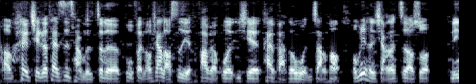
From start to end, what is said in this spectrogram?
好，看全球碳市场的这个部分。我想老师也发表过一些看法跟文章哈。我们也很想要知道说，您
